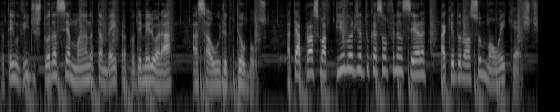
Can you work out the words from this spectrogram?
Eu tenho vídeos toda semana também para poder melhorar a saúde do teu bolso. Até a próxima pílula de educação financeira aqui do nosso Monwaycast.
